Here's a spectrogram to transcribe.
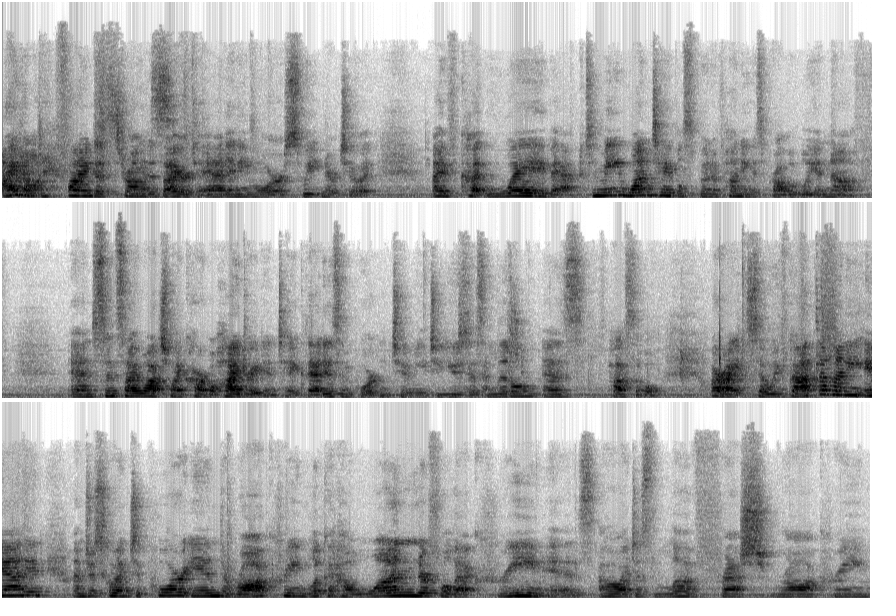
I don't find a strong Yes. desire to add any more sweetener to it. I've cut way back. To me, one tablespoon of honey is probably enough. And since I watch my carbohydrate intake, that is important to me to use as little as possible. All right, so we've got the honey added. I'm just going to pour in the raw cream. Look at how wonderful that cream is. Oh, I just love fresh raw cream.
